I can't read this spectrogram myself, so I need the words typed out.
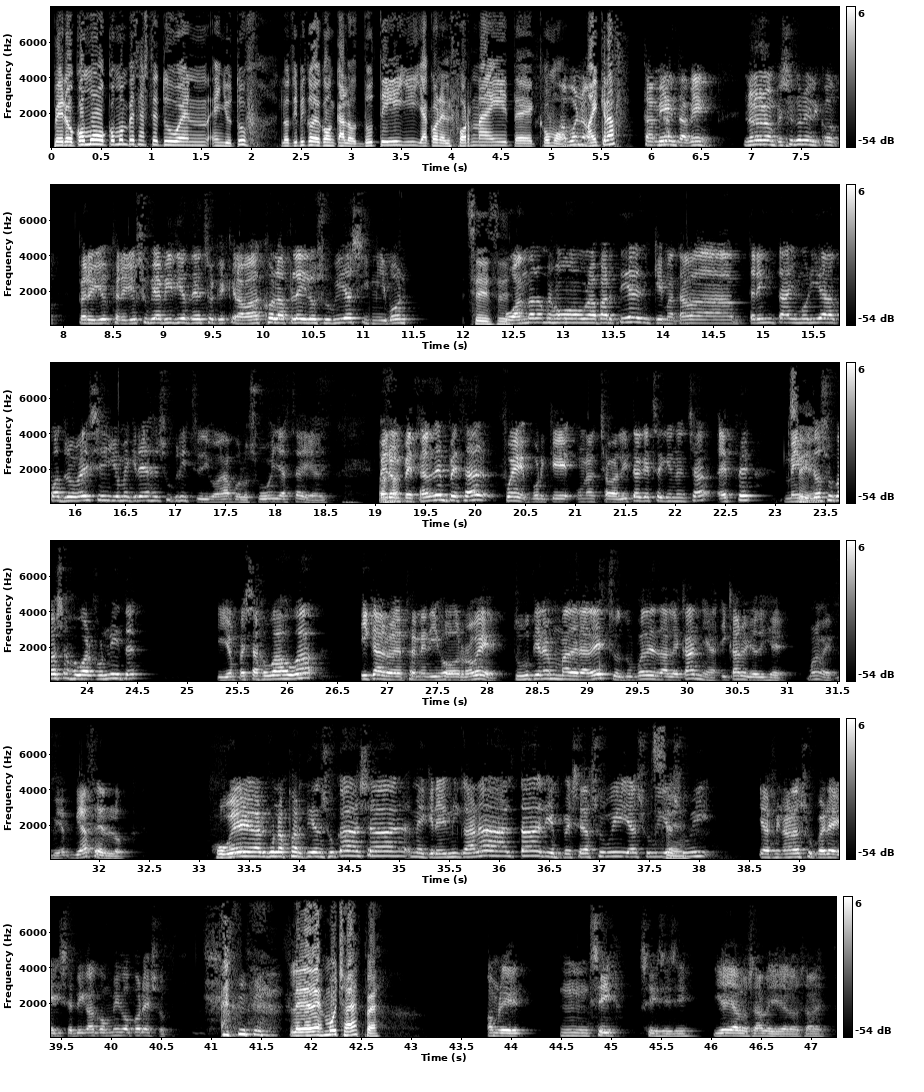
pero ¿cómo, ¿cómo empezaste tú en, en YouTube? Lo típico de con Call of Duty, ya con el Fortnite, eh, ¿cómo? Ah, bueno. ¿Minecraft? También, también. No, no, no, empecé con el COD. Pero yo, pero yo subía vídeos de esto que grababas con la Play y lo subías y mi bon Sí, sí. jugando a lo mejor una partida en que mataba 30 y moría cuatro veces y yo me creía Jesucristo y digo, ah, pues lo subo y ya está. ahí. Pero Ajá. empezar de empezar fue porque una chavalita que está aquí en el chat, Espe, me Sí. invitó a su casa a jugar Fortnite y yo empecé a jugar, a jugar y claro, Espe me dijo, Robé, tú tienes madera de esto, tú puedes darle caña. Y claro, yo dije, bueno, voy a hacerlo. Jugué algunas partidas en su casa, me creé mi canal, tal, y empecé a subir, a subir, a subir, y al final la superé y se pica conmigo por eso. ¿Le debes mucho a Espe? Hombre, mm, sí, sí, sí, sí. Y ella lo sabe, ella lo sabe.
